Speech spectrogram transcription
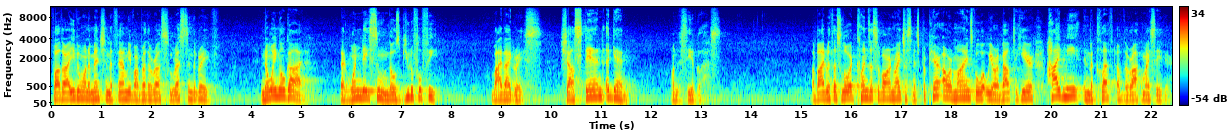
Father, I even want to mention the family of our brother Russ who rests in the grave. Knowing, O oh God, that one day soon those beautiful feet, by thy grace, shall stand again on the sea of glass. Abide with us, Lord. Cleanse us of our unrighteousness. Prepare our minds for what we are about to hear. Hide me in the cleft of the rock, my Savior.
